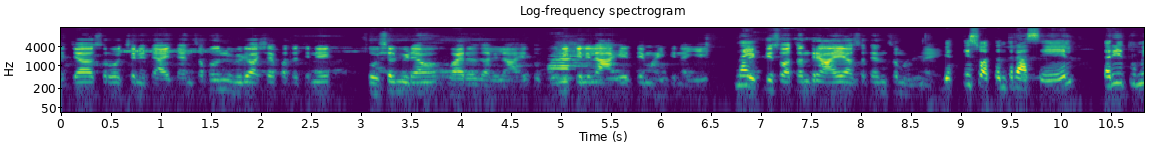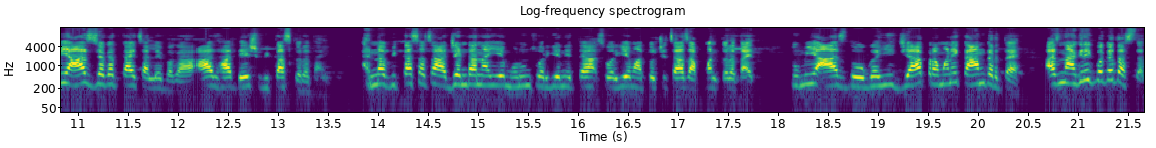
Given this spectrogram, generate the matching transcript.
ज्या सर्वोच्च नेते आहेत त्यांचा पण व्हिडिओ अशा पद्धतीने सोशल मीडिया व्हायरल झालेला आहे. तो कोणी केलेला आहे ते माहिती नाहीये. नाही. व्यक्ती स्वातंत्र्य आहे असं त्यांचं म्हणणं आहे. व्यक्ती स्वातंत्र्य असेल तरी तुम्ही आज जगात काय चाललंय बघा? आज हा देश विकास करत आहे. ह्यांना विकासाचा अजेंडा नाहीये म्हणून स्वर्गीय नेत्या स्वर्गीय मातोश्रीचा आज अपमान करत आहेत. तुम्ही आज दोघंही ज्याप्रमाणे काम करताय आज नागरिक बघत असतात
